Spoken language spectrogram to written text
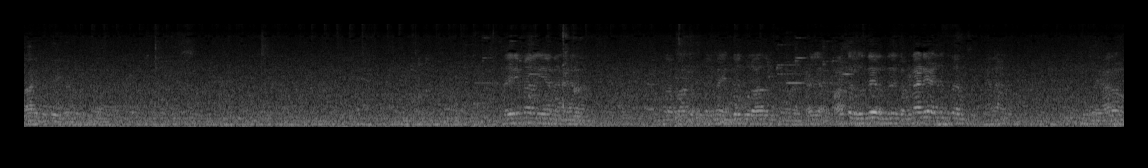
ராணிப்பேட்டை. தைரியமாக இருங்க நாங்கள் உங்களை பார்க்கறது பார்த்தீங்கன்னா எங்களுக்கு ஒரு ஆதரவு பார்த்ததுலேருந்தே வந்து தமிழ்நாடே அழுதுட்டு தான் இருந்துச்சு யாரும்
